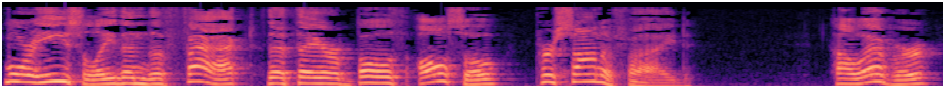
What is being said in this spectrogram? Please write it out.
more easily than the fact that they are both also personified. However,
